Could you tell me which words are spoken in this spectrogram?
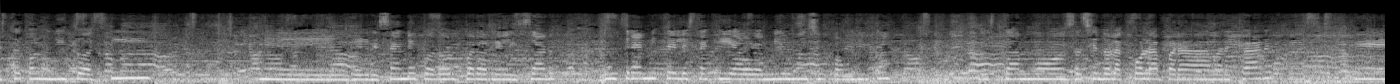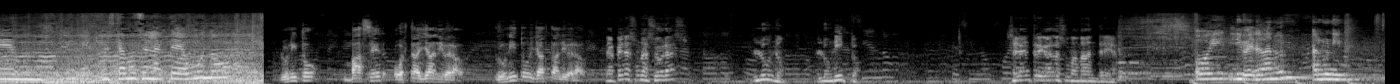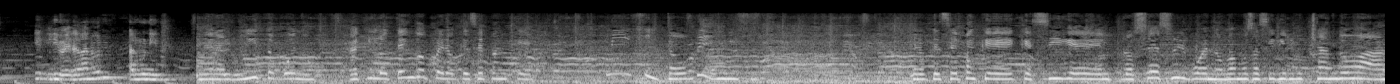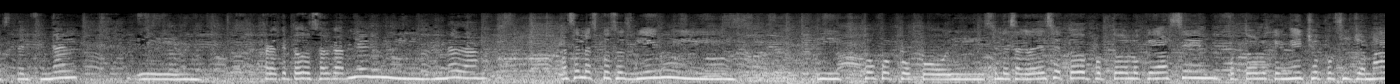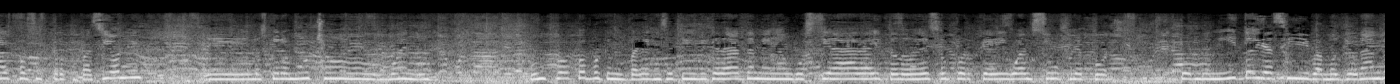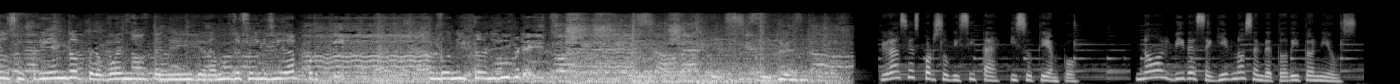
Lunito aquí, eh, regresando a Ecuador para realizar un trámite. Él está aquí ahora mismo en su paulita. Estamos haciendo la cola para abarcar. Eh, estamos en la T1. Lunito va a ser o está ya liberado. Lunito ya está liberado. De apenas unas horas, Luno, Lunito, será entregado a su mamá Andrea. Hoy liberaron a Lunito. Liberaron a Lunito. Al Lunito, bueno, aquí lo tengo, pero que sepan que. Mi hijito, ven, mi hijito. Pero que sepan que, que sigue el proceso y bueno, vamos a seguir luchando hasta el final eh, para que todo salga bien y, nada, hacer las cosas bien y, poco a poco y se les agradece todo por todo lo que hacen, por todo lo que han hecho, por sus llamadas, por sus preocupaciones. Eh, los quiero mucho, bueno, un poco porque mi pareja se tiene que quedar también angustiada y todo eso porque igual sufre por, por Lunito y así vamos llorando, sufriendo, pero bueno, también lloramos de felicidad porque Lunito es libre. Gracias por su visita y su tiempo. No olvides seguirnos en The Todito News.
